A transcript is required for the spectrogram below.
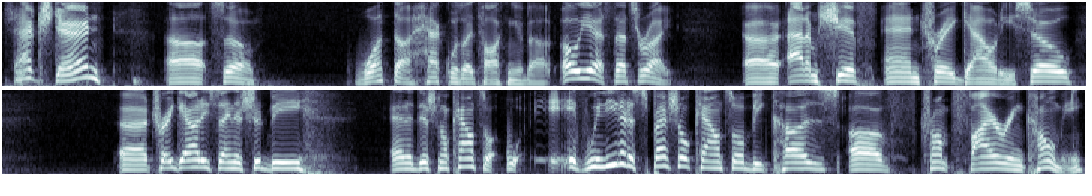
Sexton. Uh, so what the heck was I talking about? Oh, yes, that's right. Uh, Adam Schiff and Trey Gowdy. So uh, Trey Gowdy saying there should be an additional counsel. If we needed a special counsel because of Trump firing Comey,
